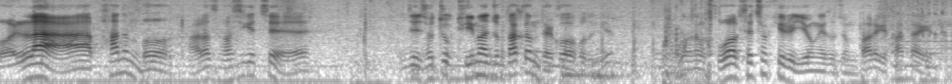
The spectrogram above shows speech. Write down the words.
몰라. 판은 뭐 알아서 하시겠지. 이제 저쪽 뒤만 좀 닦으면 될 것 같거든요. 이거는 고압 세척기를 이용해서 좀 빠르게 닦아야겠다.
